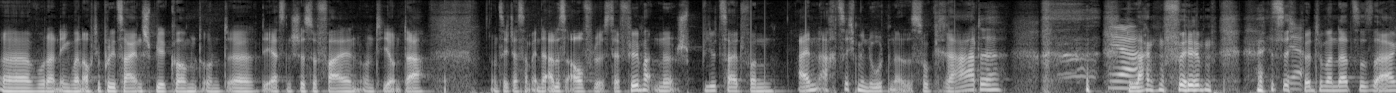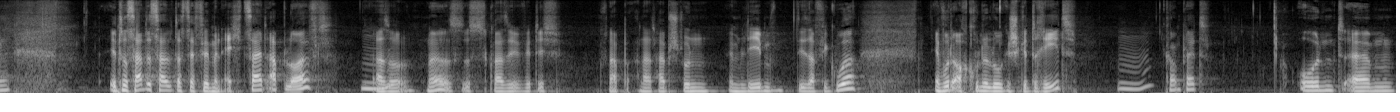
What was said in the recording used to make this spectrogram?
äh, wo dann irgendwann auch die Polizei ins Spiel kommt und äh, die ersten Schüsse fallen und hier und da und sich das am Ende alles auflöst. Der Film hat eine Spielzeit von 81 Minuten, also so gerade ja. langen Film, ja. könnte man dazu sagen. Interessant ist halt, dass der Film in Echtzeit abläuft. Mhm. Also, ne, es ist quasi wirklich knapp anderthalb Stunden im Leben dieser Figur. Er wurde auch chronologisch gedreht, mhm. komplett. Und ähm,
